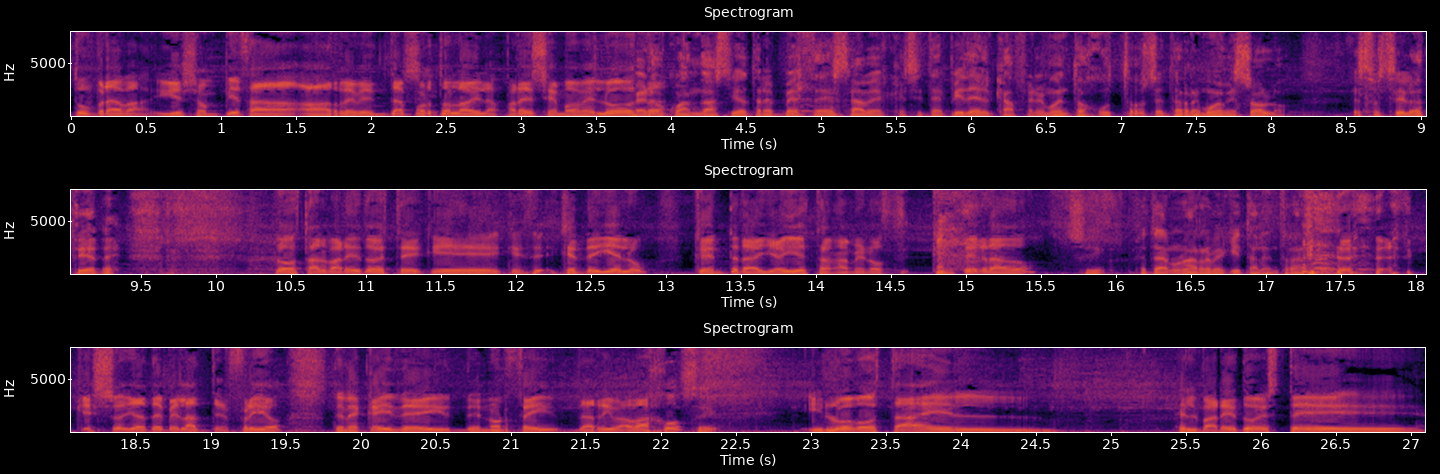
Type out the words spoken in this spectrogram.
tu brava y eso empieza a reventar por todos lados y las paredes se mueven. Luego Pero está- cuando has sido tres veces, sabes que si te pide el café en el momento justo, se te remueve solo. Eso sí lo tiene. luego está el bareto este que, que, que es de hielo, que entra y ahí están a menos 15 grados. Sí, que te dan una rebequita al entrar. que eso ya te pela de frío. Tienes que ir de ir de North Face de arriba abajo. Sí. Y luego está el. El bareto este.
